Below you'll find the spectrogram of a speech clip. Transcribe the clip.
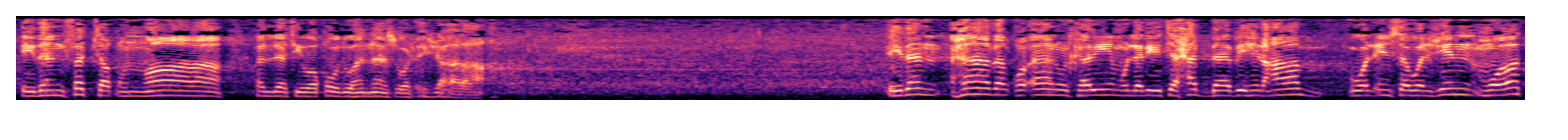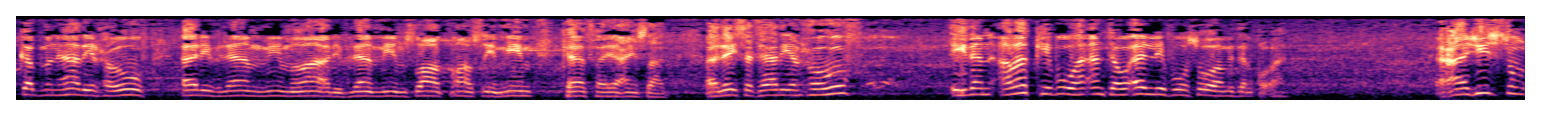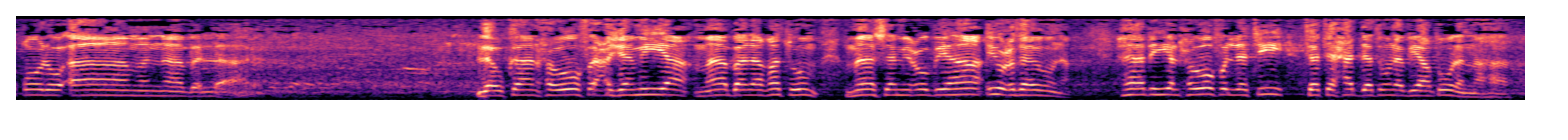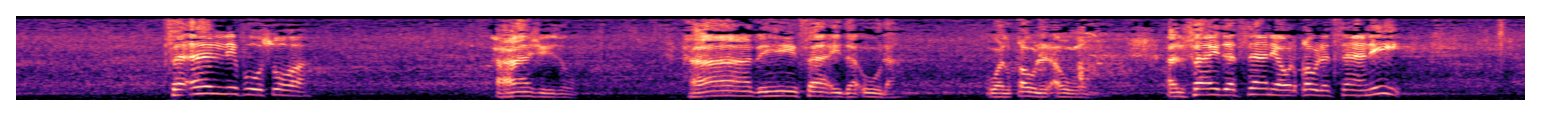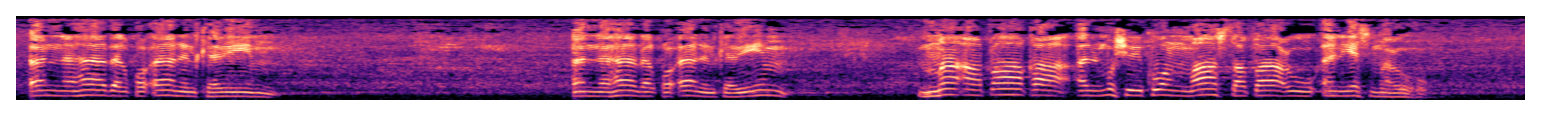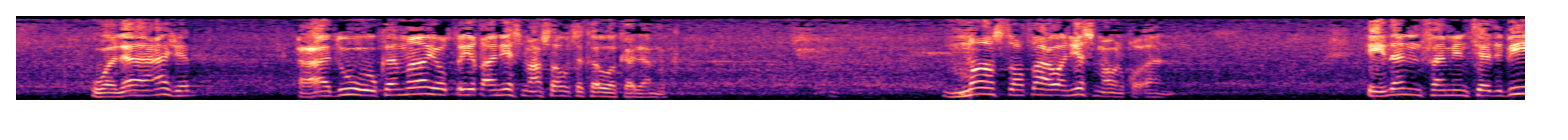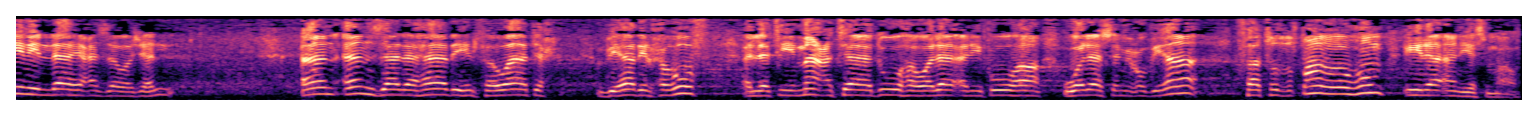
إذا فاتقوا النار التي وقودها الناس والحجارة. إذا هذا القرآن الكريم الذي تحدى به العرب والإنس والجن مركب من هذه الحروف. ألف لام ميم راء ألف لام ميم صاد طاسيم ميم كاف يا صاد. أليست هذه الحروف؟ إذا ركبوها أنت وألفوا صورة مثل القرآن. عجزتم؟ قولوا آمنا بالله. لو كان حروف أعجمية ما بلغتهم ما سمعوا بها يعذرون. هذه هي الحروف التي تتحدثون بها طول النهار. فألفوا صورة. عاجزوا. هذه فائدة أولى والقول الأول. الفائدة الثانية والقول الثاني أن هذا القرآن الكريم أن هذا القرآن الكريم ما أطاق المشركون ما استطاعوا أن يسمعوه. ولا عجب عدوك ما يطيق أن يسمع صوتك وكلامك. ما استطاعوا أن يسمعوا القرآن. إذا فمن تدبير الله عز وجل أن أنزل هذه الفواتح بهذه الحروف التي ما اعتادوها ولا ألفوها ولا سمعوا بها فتضطرهم إلى أن يسمعوا.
